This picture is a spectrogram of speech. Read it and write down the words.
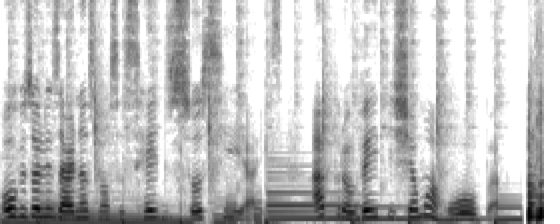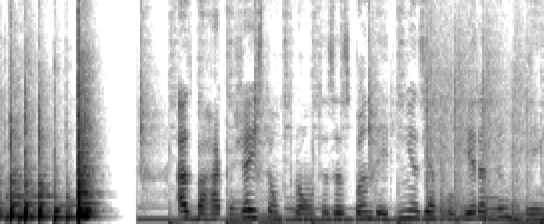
ou visualizar nas nossas redes sociais. Aproveite e chama o arroba. As barracas já estão prontas, as bandeirinhas e a fogueira também.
